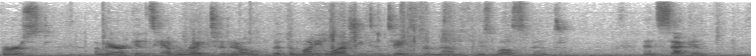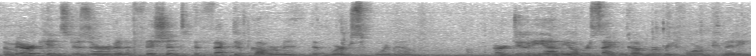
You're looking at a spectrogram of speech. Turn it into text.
First, Americans have a right to know that the money Washington takes from them is well spent. And second, Americans deserve an efficient, effective government that works for them. Our duty on the Oversight and Government Reform Committee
